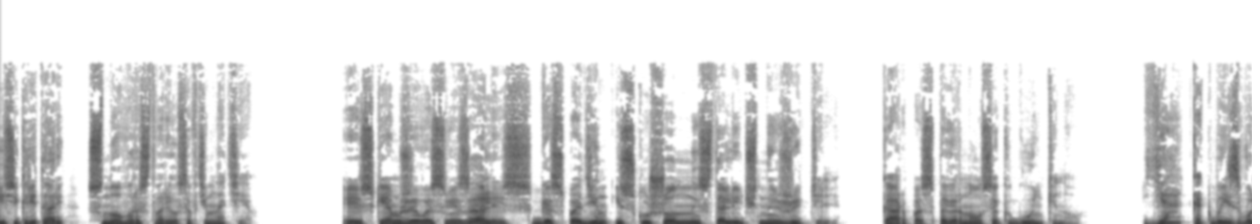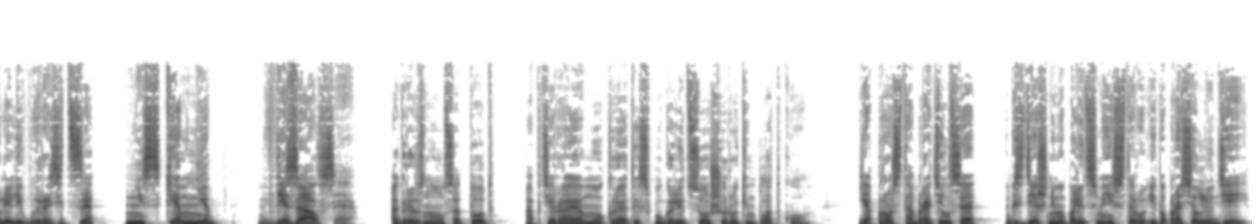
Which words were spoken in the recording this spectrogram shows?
и секретарь снова растворился в темноте. «И с кем же вы связались, господин искушенный столичный житель?» Карпас повернулся к Гунькину. «Я, как вы изволили выразиться, ни с кем не ввязался», — огрызнулся тот, обтирая мокрое от испуга лицо широким платком. «Я просто обратился к здешнему полицмейстеру и попросил людей.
